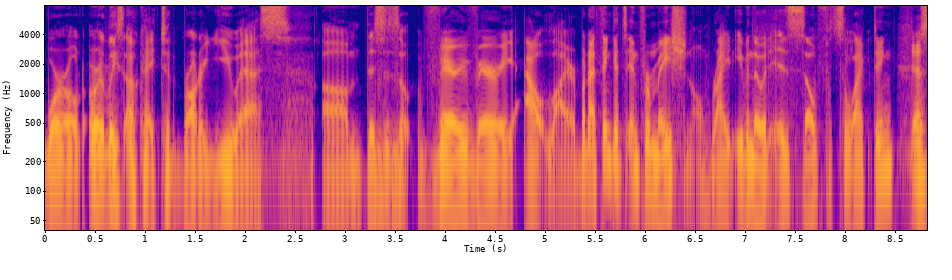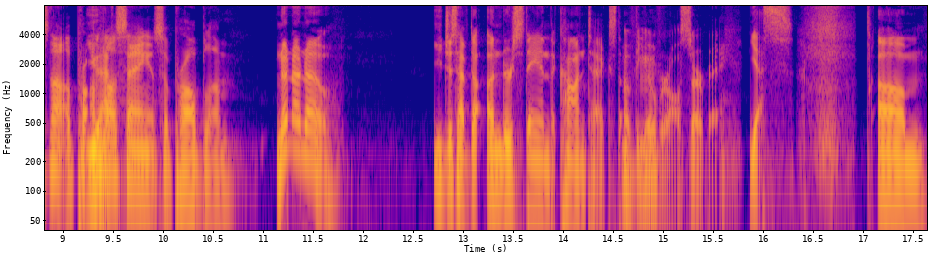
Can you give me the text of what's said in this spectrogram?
world or at least okay to the broader US um this is a very very outlier but I think it's informational right even though it is self-selecting It's not a pro- i'm not saying it's a problem. No, no, no. You just have to understand the context of the Mhm. overall survey. Yes. Um,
